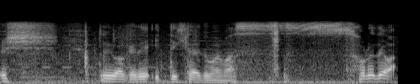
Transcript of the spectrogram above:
よし。というわけで行ってきたいと思います。それでは。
